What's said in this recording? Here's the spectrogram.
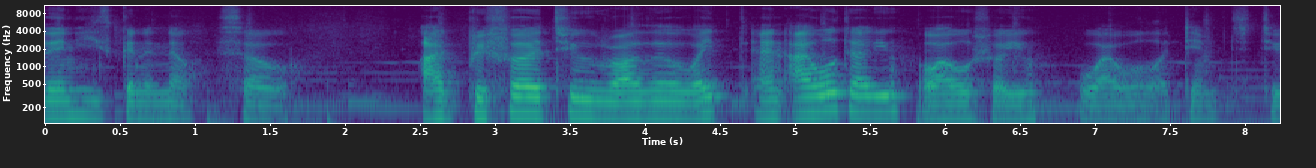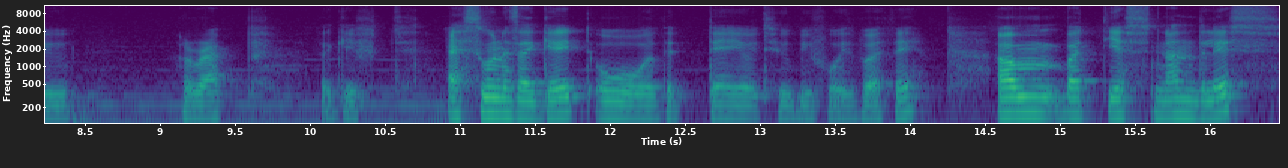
then he's gonna know. So I'd prefer to rather wait and I will tell you or I will show you or I will attempt to wrap the gift as soon as I get or the day or two before his birthday. Um, but yes, nonetheless,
